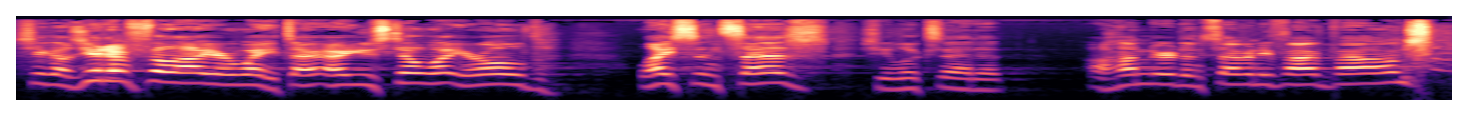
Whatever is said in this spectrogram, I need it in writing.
She goes, You didn't fill out your weight. Are, are you still what your old license says? She looks at it, 175 pounds.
